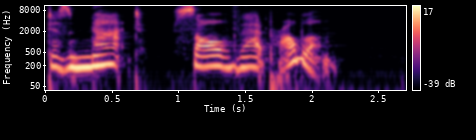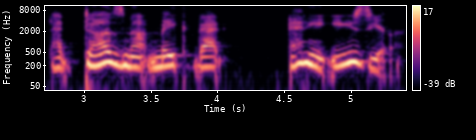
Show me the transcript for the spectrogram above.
does not solve that problem. That does not make that any easier.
